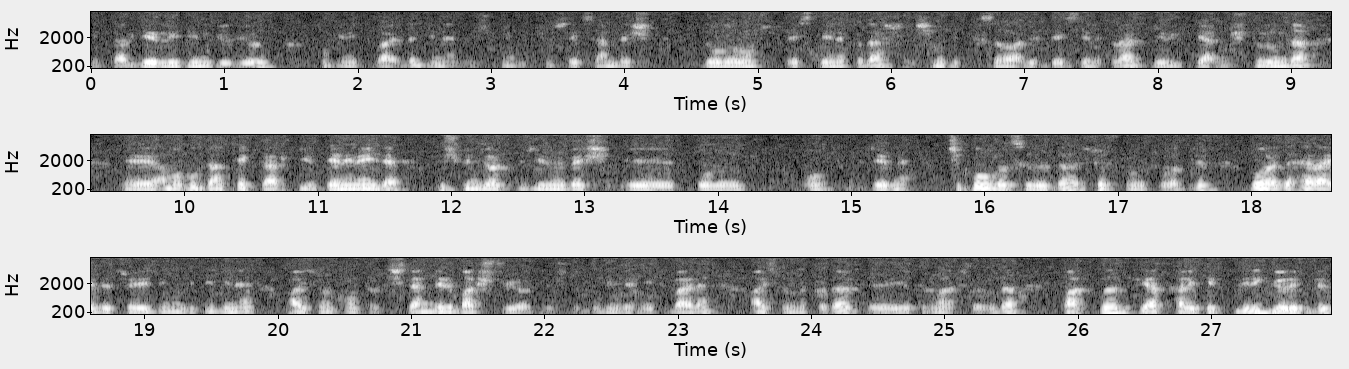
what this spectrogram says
miktar gerilediğini görüyoruz. Bugün itibariyle yine 3385 dolar ons desteğine kadar şimdi kısa vadeli desteğine kadar geri gelmiş durumda. E, ama buradan tekrar bir denemeyle 3425 e, dolar ons üzerine çıkma olasılığı da söz konusu olabilir. Bu arada her ayda söylediğim gibi yine ay sonu kontrat işlemleri başlıyor. İşte bugünden itibaren ay sonuna kadar e, yatırım araçlarında farklı fiyat hareketleri görebilir.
